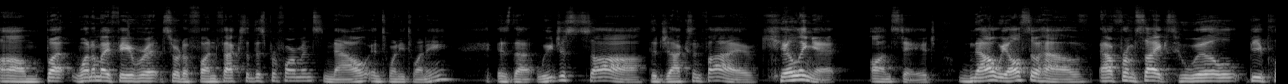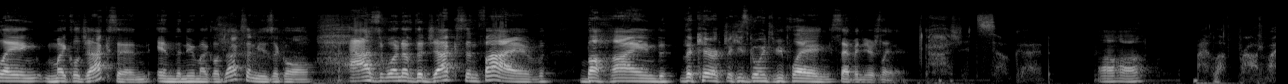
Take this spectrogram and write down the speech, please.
Um, but one of my favorite sort of fun facts of this performance now in 2020 is that we just saw the Jackson Five killing it on stage. Now we also have Ephraim Sykes, who will be playing Michael Jackson in the new Michael Jackson musical as one of the Jackson Five behind the character he's going to be playing seven years later. Gosh, it's so good. Uh huh. I love Broadway.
